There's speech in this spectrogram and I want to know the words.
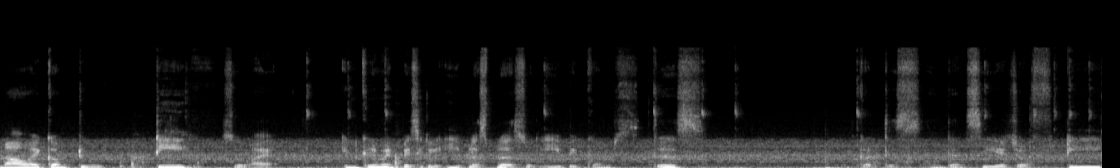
now I come to t so I increment basically e plus plus so e becomes this. Cut this and then ch of t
